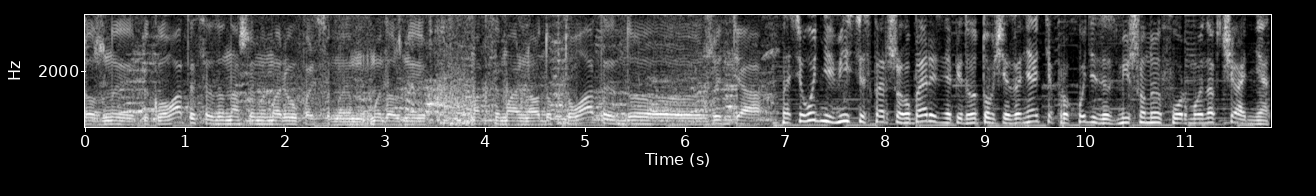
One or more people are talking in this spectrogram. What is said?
повинні піклуватися за нашими маріупольцями, ми повинні їх максимально адаптувати до життя. На сьогодні в місті з 1 березня підготовчі заняття проходять за змішаною формою навчання.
